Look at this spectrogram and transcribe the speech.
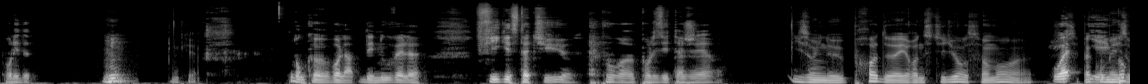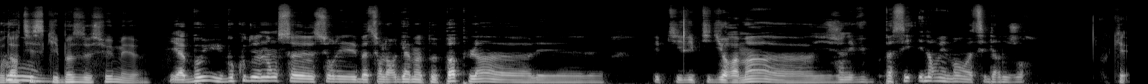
pour les deux. Ok. Donc euh, voilà, des nouvelles figues et statues pour euh, pour les étagères. Ils ont une prod Iron Studio en ce moment. Je Ouais, sais pas combien ils ont d'artistes qui bossent dessus, mais euh, Il y a eu beaucoup d'annonces euh, sur les bah, sur leur gamme un peu pop là, euh, les les petits les petits dioramas. euh, J'en ai vu passer énormément ces derniers jours. ok.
